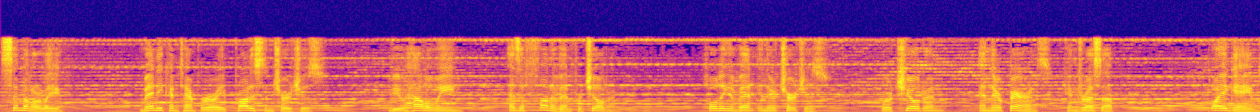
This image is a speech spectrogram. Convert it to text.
Similarly, Many contemporary Protestant churches view Halloween as a fun event for children, holding event in their churches where children and their parents can dress up, play games,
